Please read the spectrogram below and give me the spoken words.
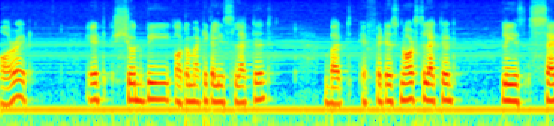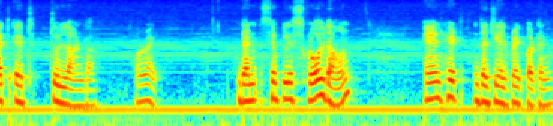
Alright it should be automatically selected but if it is not selected please set it to lambda. Alright then simply scroll down and hit the jailbreak button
